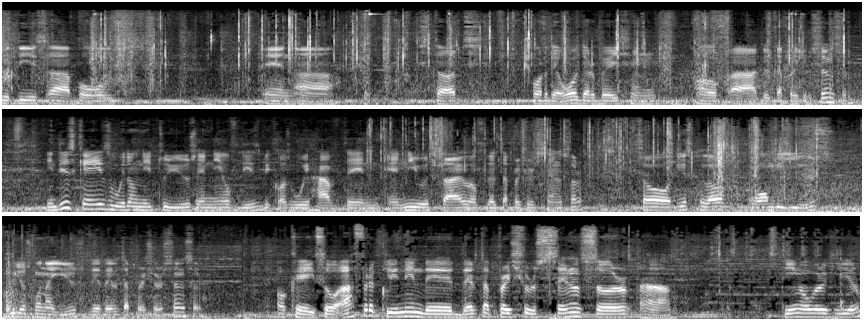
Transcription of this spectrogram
with these uh, bolts and uh, studs for the older version of uh, delta pressure sensor. In this case, we don't need to use any of these because we have the new style of delta pressure sensor. So this plug won't be used. We just wanna use the delta pressure sensor. Okay, so after cleaning the delta pressure sensor uh, thing over here,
